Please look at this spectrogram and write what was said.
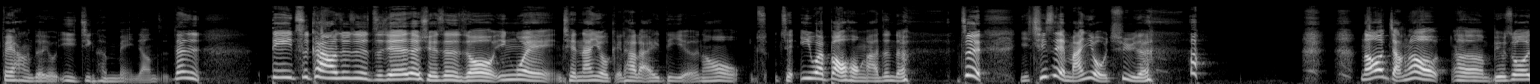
非常的有意境，很美这样子。但是第一次看到，就是直接在学生的时候，因为前男友给他的 idea，然后意外爆红啊，真的，这也其实也蛮有趣的。然后讲到呃，比如说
